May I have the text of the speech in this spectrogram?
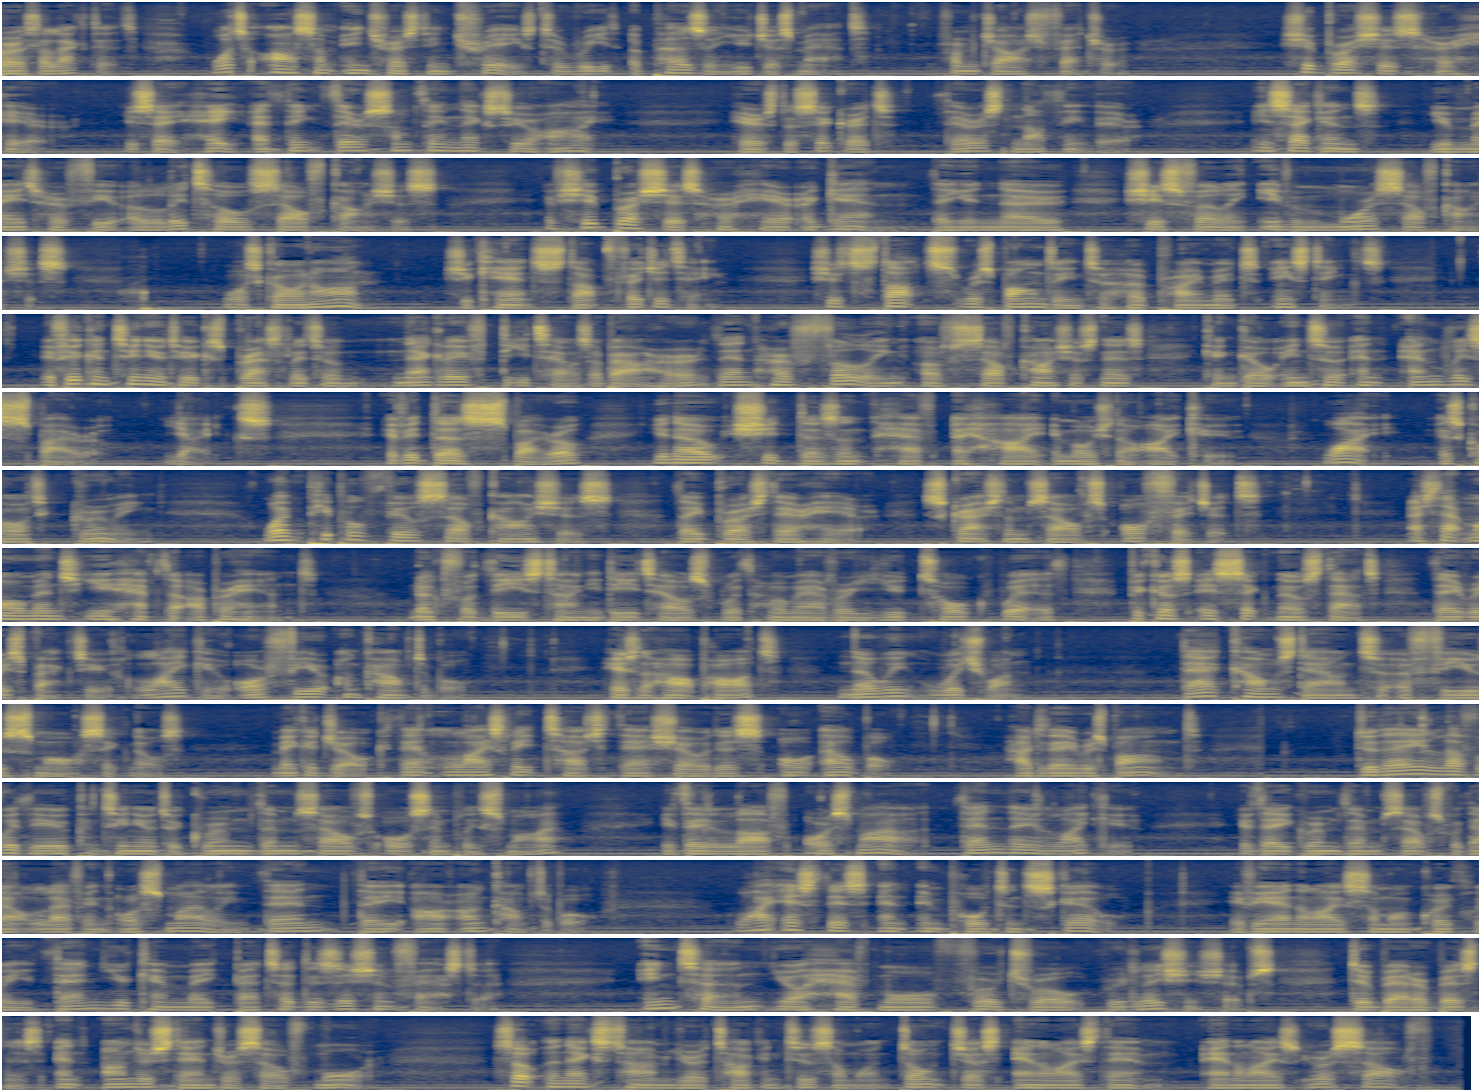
Query selected. What are some interesting tricks to read a person you just met? From Josh Fechter. She brushes her hair. You say, Hey, I think there's something next to your eye. Here's the secret there is nothing there. In seconds, you made her feel a little self conscious. If she brushes her hair again, then you know she's feeling even more self conscious. What's going on? She can't stop fidgeting. She starts responding to her primate instincts. If you continue to express little negative details about her, then her feeling of self consciousness can go into an endless spiral. Yikes. If it does spiral, you know she doesn't have a high emotional IQ. Why? It's called grooming. When people feel self conscious, they brush their hair, scratch themselves, or fidget. At that moment, you have the upper hand. Look for these tiny details with whomever you talk with because it signals that they respect you, like you, or feel uncomfortable. Here's the hard part knowing which one. That comes down to a few small signals. Make a joke, then lightly touch their shoulders or elbow. How do they respond? Do they laugh with you, continue to groom themselves, or simply smile? If they laugh or smile, then they like you. If they groom themselves without laughing or smiling, then they are uncomfortable. Why is this an important skill? If you analyze someone quickly, then you can make better decisions faster. In turn, you'll have more virtual relationships, do better business, and understand yourself more. So the next time you're talking to someone, don't just analyze them, analyze yourself.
